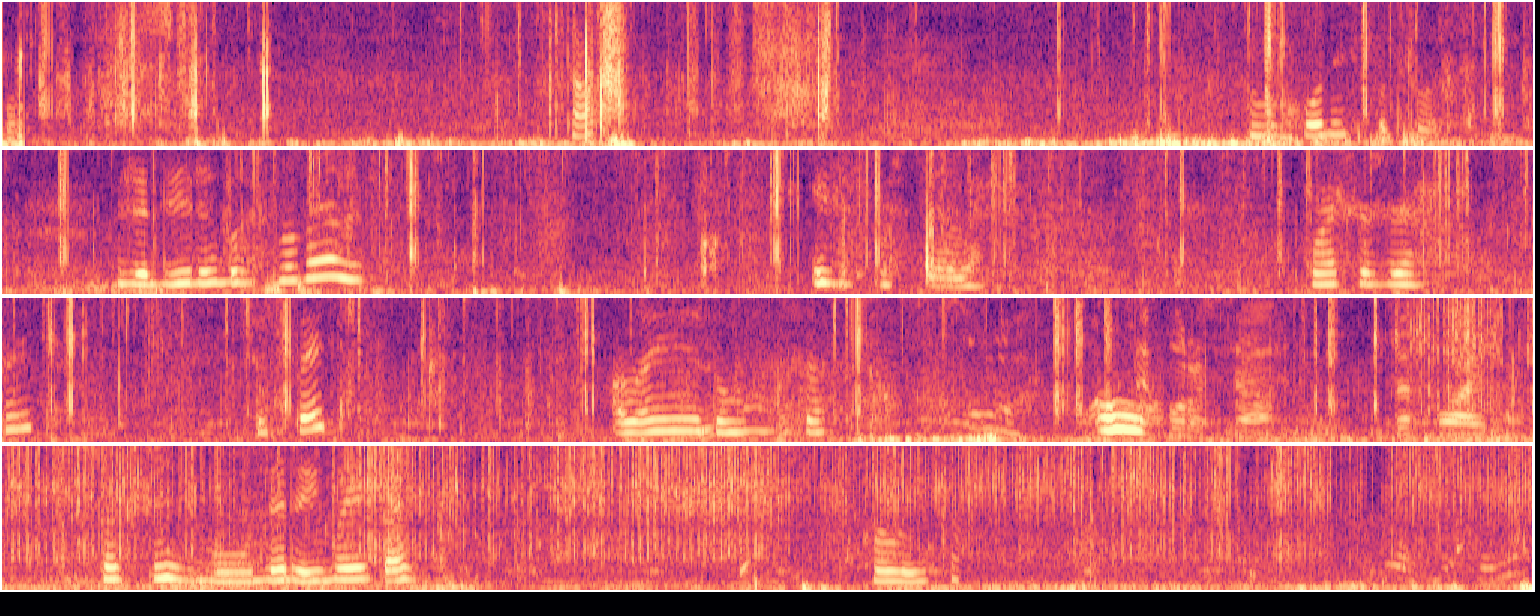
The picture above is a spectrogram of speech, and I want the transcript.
Так. Виходить потрошку. Вже дві риби зловили і відпустили. Маша вже спить, що спить, але я думаю, що О, Порося. Це файно. зараз щось буде, риба якась велика.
